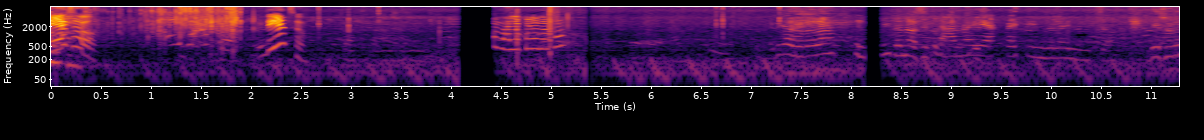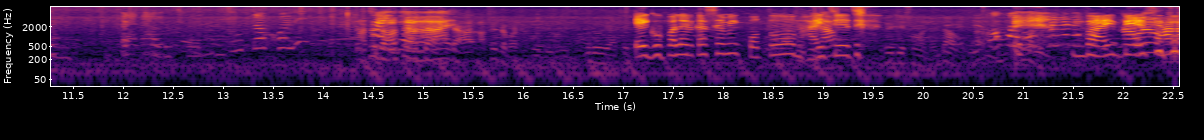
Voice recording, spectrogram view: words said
দিয়েছ? দিয়েছ? ভালো করে দেখো। এই গোপালের কাছে আমি কত ভাই চেয়েছি। ভাই পেয়েছি তো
